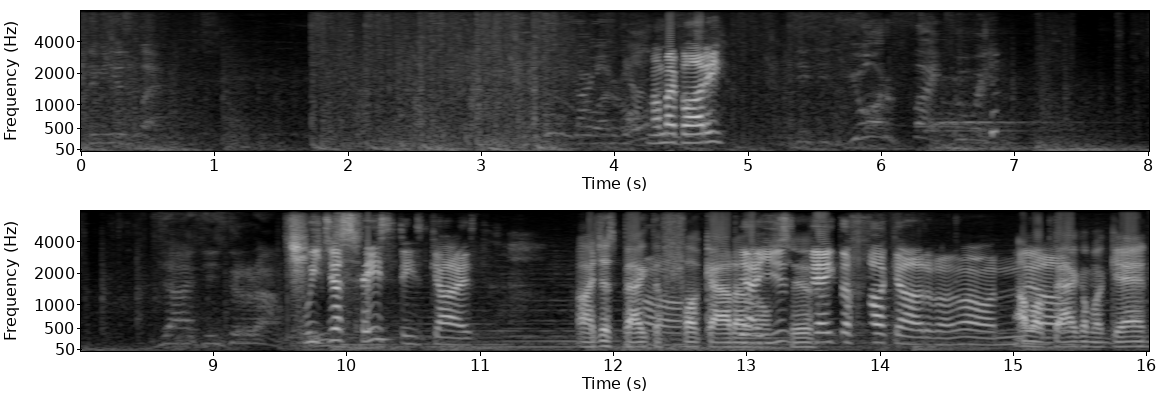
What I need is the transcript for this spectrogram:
enemy is left. You are all- On my body. This is your fight to win. That is the round. We just faced these guys. I just bagged the Oh. fuck out of them. yeah, you just too. bagged the fuck out of him. Oh no. I'm gonna bag them again.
